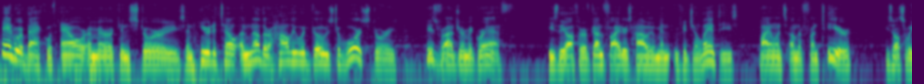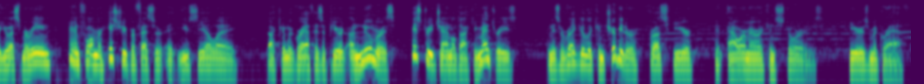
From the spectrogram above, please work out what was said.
And we're back with Our American Stories. And here to tell another Hollywood Goes to War story is Roger McGrath. He's the author of Gunfighters, Highwaymen, Vigilantes, Violence on the Frontier. He's also a U.S. Marine and former history professor at UCLA. Dr. McGrath has appeared on numerous History Channel documentaries and is a regular contributor for us here at Our American Stories. Here's McGrath.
